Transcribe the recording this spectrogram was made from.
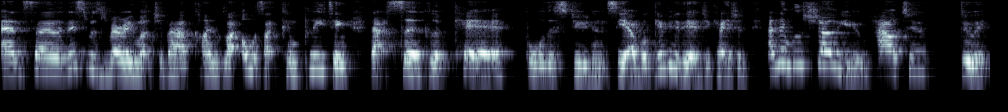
and so this was very much about kind of like almost like completing that circle of care for the students. Yeah, we'll give you the education and then we'll show you how to do it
